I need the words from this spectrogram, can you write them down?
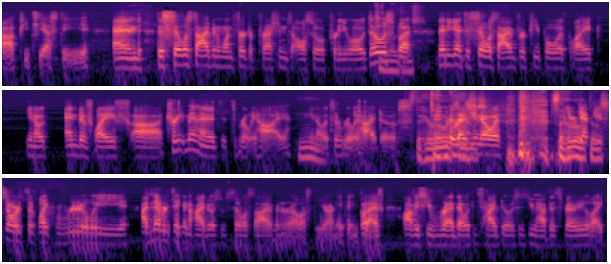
uh, PTSD. And the psilocybin one for depression is also a pretty low dose, low but dose. then you get into psilocybin for people with like, you know, end of life uh, treatment, and it's it's really high. Mm. You know, it's a really high dose. it's the 10 heroic. Because as you know, with it's the you get dose. these sorts of like really i've never taken a high dose of psilocybin or lsd or anything but i've obviously read that with these high doses you have this very like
